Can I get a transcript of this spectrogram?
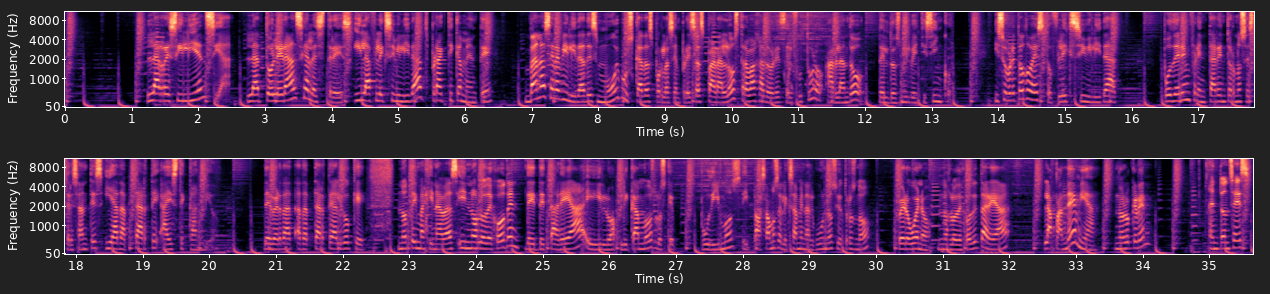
La resiliencia, la tolerancia al estrés y la flexibilidad prácticamente van a ser habilidades muy buscadas por las empresas para los trabajadores del futuro, hablando del 2025. Y sobre todo esto, flexibilidad, poder enfrentar entornos estresantes y adaptarte a este cambio. De verdad, adaptarte a algo que no te imaginabas y nos lo dejó de, tarea y lo aplicamos los que pudimos y pasamos el examen algunos y otros no pero bueno, nos lo dejó de tarea la pandemia, ¿no lo creen? Entonces,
